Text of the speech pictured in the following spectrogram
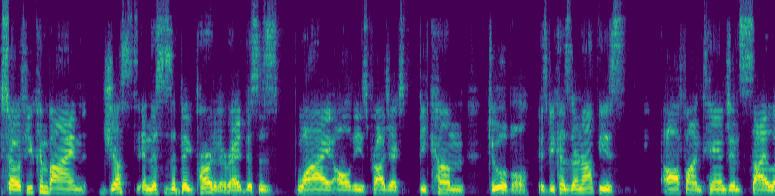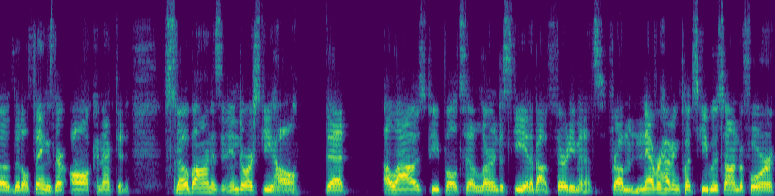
So if you combine just, and this is a big part of it, right? This is why all these projects become doable is because they're not these off on tangents, siloed little things. They're all connected. Snowbond is an indoor ski hall that allows people to learn to ski in about 30 minutes from never having put ski boots on before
